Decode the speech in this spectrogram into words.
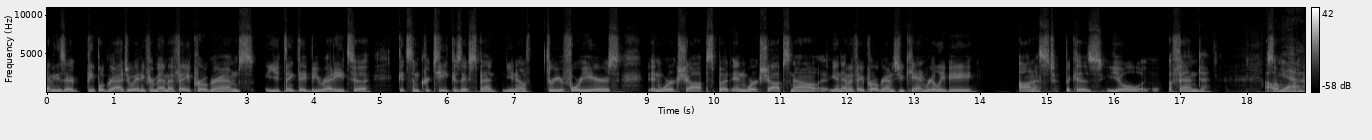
I mean, these are people graduating from MFA programs. You'd think they'd be ready to get some critique because they've spent, you know, three or four years in workshops. But in workshops now, in MFA programs, you can't really be honest because you'll offend oh, someone. Yeah.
